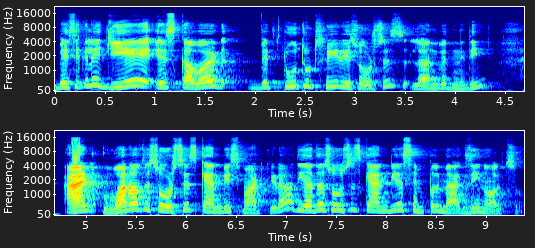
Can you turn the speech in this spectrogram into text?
basically GA is covered with two to three resources. Learn with Nidhi. And one of the sources can be SmartKeeda. The other sources can be a simple magazine also.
